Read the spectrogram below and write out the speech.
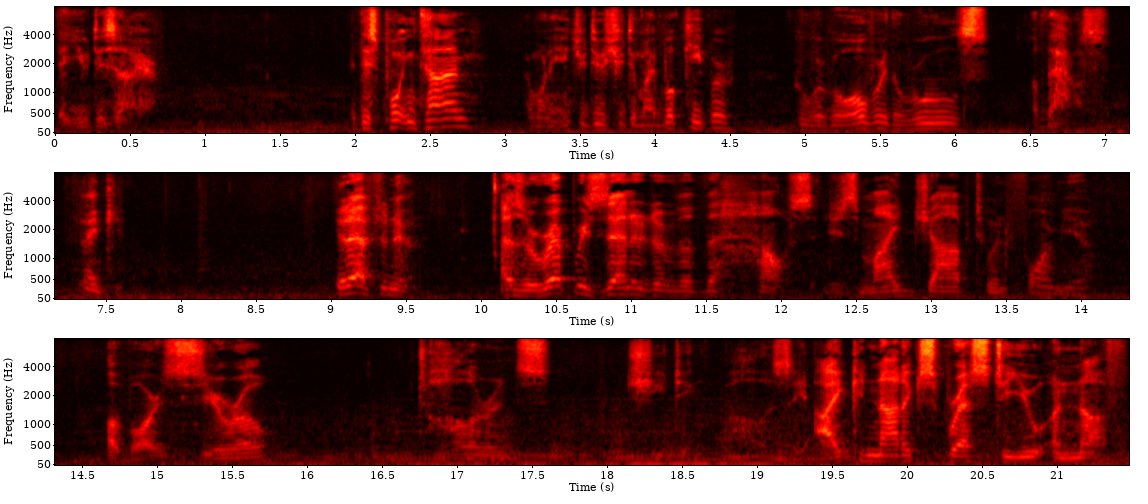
that you desire. At this point in time, I want to introduce you to my bookkeeper, who will go over the rules of the house. Thank you. Good afternoon. As a representative of the House, it is my job to inform you of our zero tolerance cheating policy. I cannot express to you enough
